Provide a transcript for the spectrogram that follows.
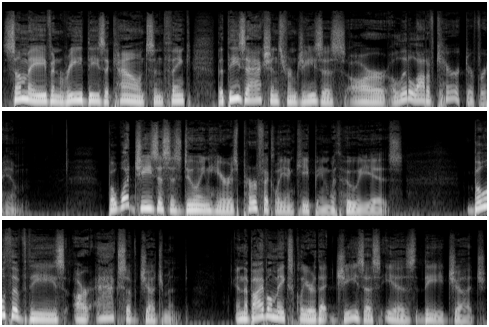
Some may even read these accounts and think that these actions from Jesus are a little out of character for him. But what Jesus is doing here is perfectly in keeping with who he is. Both of these are acts of judgment, and the Bible makes clear that Jesus is the judge.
